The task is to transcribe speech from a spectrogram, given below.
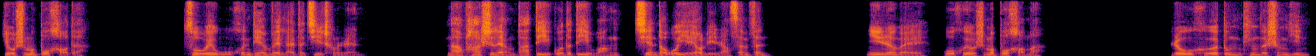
有什么不好的？作为武魂殿未来的继承人，哪怕是两大帝国的帝王见到我也要礼让三分。你认为我会有什么不好吗？”柔和动听的声音，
